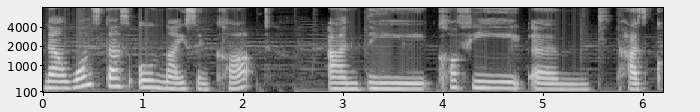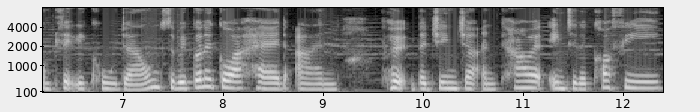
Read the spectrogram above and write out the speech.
Now once that's all nice and cut and the coffee um, has completely cooled down so we're going to go ahead and put the ginger and carrot into the coffee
